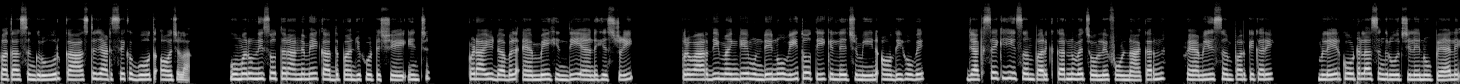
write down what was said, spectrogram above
ਪਤਾ ਸੰਗਰੂਰ ਕਾਸਟ ਜੱਟ ਸਿੱਖ ਗੋਤ ਔਜਲਾ ਉਮਰ 1993 ਕੱਦ ਪੰਜ ਫੁੱਟ 6 ਇੰਚ, ਪੜ੍ਹਾਈ double MA Hindi and history ਪਰਿਵਾਰ ਦੀ ਮੰਗੇ ਮੁੰਡੇ ਨੂੰ 20 ਤੋਂ 30 ਕਿੱਲੇ ਜ਼ਮੀਨ ਆਉਂਦੀ ਹੋਵੇ ਜੱਟ ਹੀ ਸੰਪਰਕ ਕਰਨ ਵਿਚੋਲੇ ਫੋਨ ਨਾ ਕਰਨ ਫੈਮਿਲੀ ਸੰਪਰਕ ਕਰੇ ਮਲੇਰਕੋਟਲਾ ਸੰਗਰੂਰ ਜ਼ਿਲ੍ਹੇ ਨੂੰ ਪਹਿਲੇ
